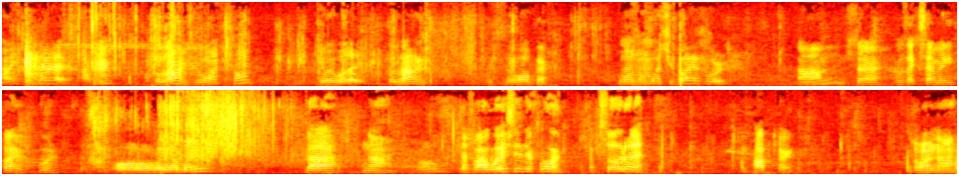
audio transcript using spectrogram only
How you get that? Hmm? The lounge, you want some? Wait, what? The lounge. It's still open. Well, how much you buy it for? Um, sir, it was like 75. for. Oh, you got money? Nah, no. Oh. That's why I wasted it for. A soda and Pop Tart. So right now,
